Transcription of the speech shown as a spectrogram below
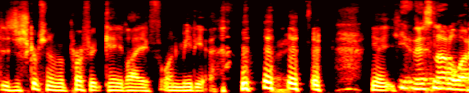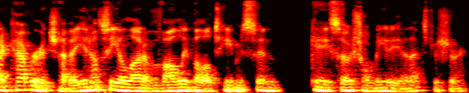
the description of a perfect gay life on media. right. yeah. yeah, there's not a lot of coverage of it. You don't see a lot of volleyball teams in gay social media, that's for sure.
